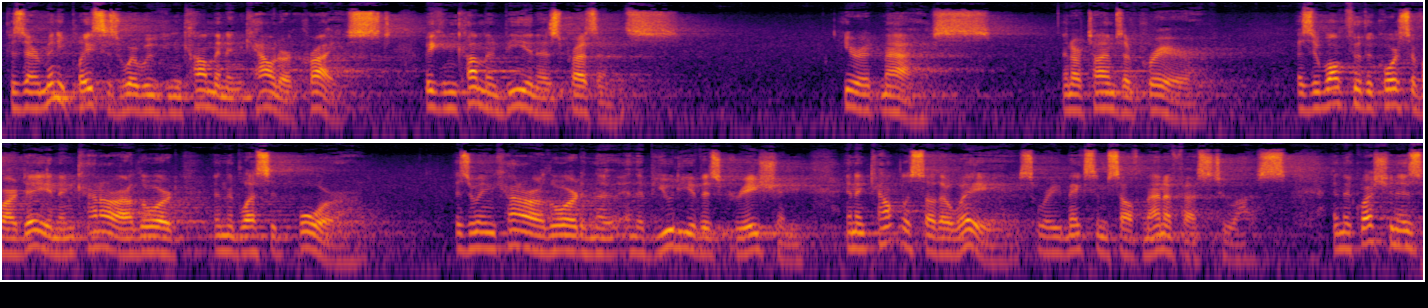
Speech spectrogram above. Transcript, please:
Because there are many places where we can come and encounter Christ. We can come and be in his presence. Here at Mass, in our times of prayer, as we walk through the course of our day and encounter our Lord in the Blessed Four, as we encounter our Lord in the, in the beauty of His creation, and in countless other ways where He makes Himself manifest to us. And the question is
